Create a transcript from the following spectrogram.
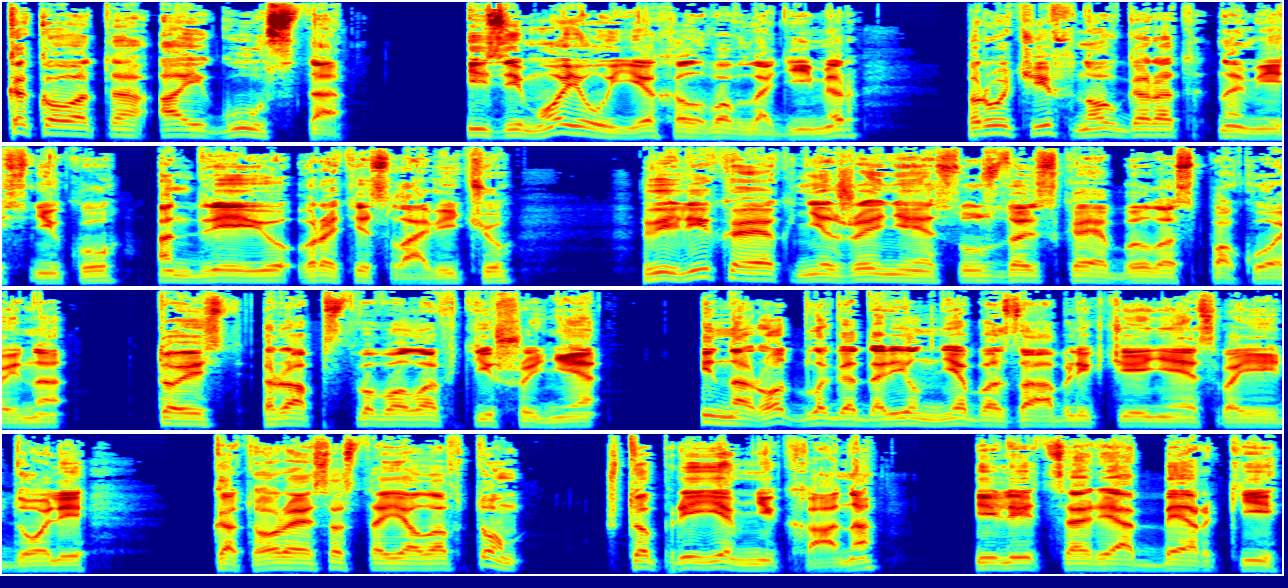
какого-то Айгуста, и зимой уехал во Владимир, поручив Новгород наместнику Андрею Вратиславичу. Великое княжение Суздальское было спокойно, то есть рабствовало в тишине, и народ благодарил небо за облегчение своей доли, которая состояла в том, что преемник хана или царя Берки,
